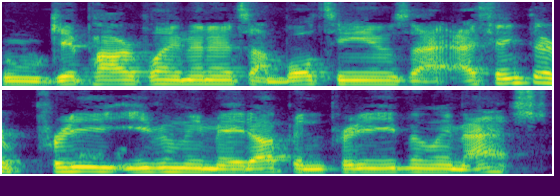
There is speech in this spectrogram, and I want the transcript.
who get power play minutes on both teams. I, I think they're pretty evenly made up and pretty evenly matched.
